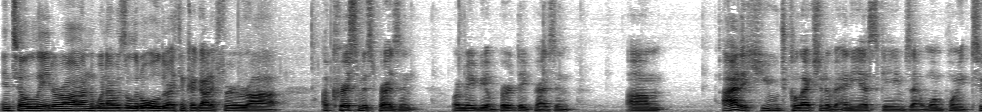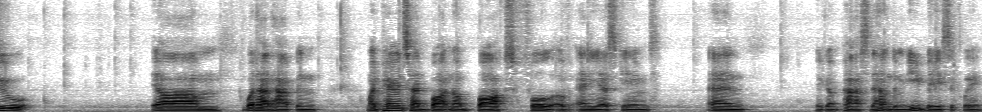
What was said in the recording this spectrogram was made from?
until later on when I was a little older. I think I got it for uh, a Christmas present or maybe a birthday present. Um, I had a huge collection of NES games at 1.2. Um, what had happened? My parents had bought a box full of NES games, and it got passed down to me basically.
